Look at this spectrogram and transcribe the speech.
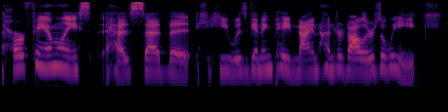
Her family has said that he was getting paid nine hundred dollars a week.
